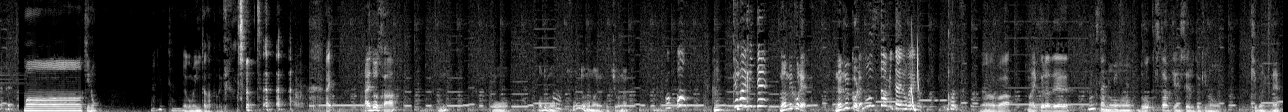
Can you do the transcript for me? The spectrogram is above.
まーきの。何言ってんの？いやごめん言いたかっただけ。ちょっと。はい。はいどうですか？ん？おう。あでもそうでもないよこっちはね。ああ。ん？手前見て。何これ？何これ？モンスターみたいのがいる。やば。マイクラでモンスタあー出てきた。の洞窟探検してる時の気分よね。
